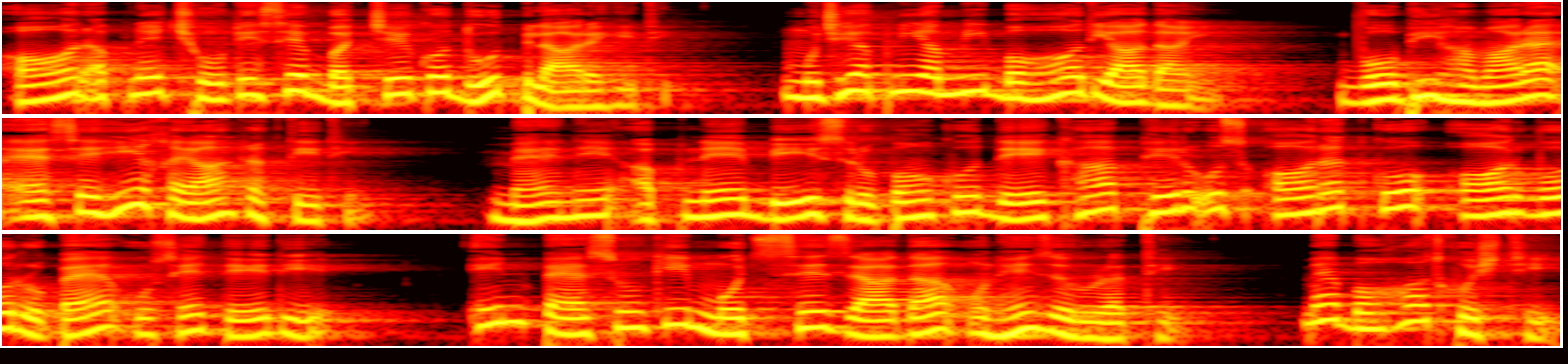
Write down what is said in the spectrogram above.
اور اپنے چھوٹے سے بچے کو دودھ پلا رہی تھی۔ مجھے اپنی امی بہت یاد آئیں۔ وہ بھی ہمارا ایسے ہی خیال رکھتی تھی۔ میں نے اپنے بیس روپوں کو دیکھا، پھر اس عورت کو اور وہ روپے اسے دے دیے۔ ان پیسوں کی مجھ سے زیادہ انہیں ضرورت تھی۔ میں بہت خوش تھی۔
